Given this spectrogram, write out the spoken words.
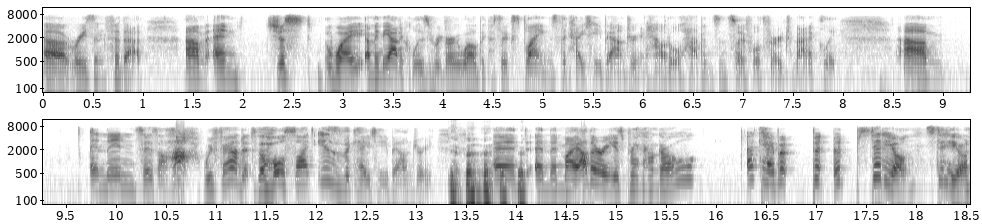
uh, reason for that? Um, and just the way, I mean, the article is written very well because it explains the KT boundary and how it all happens and so forth very dramatically. Um, and then says, "Aha, we found it. The whole site is the KT boundary." and and then my other ears prick up and go, "Oh, okay, but but but steady on, steady on.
